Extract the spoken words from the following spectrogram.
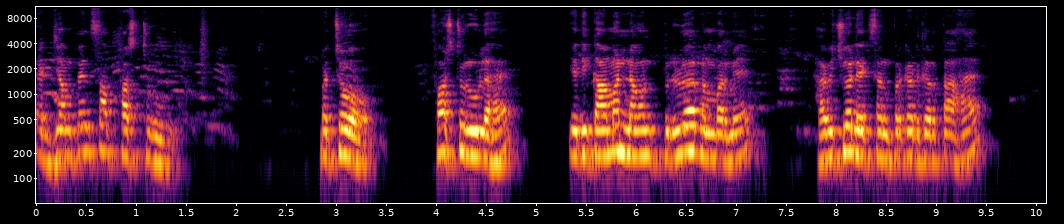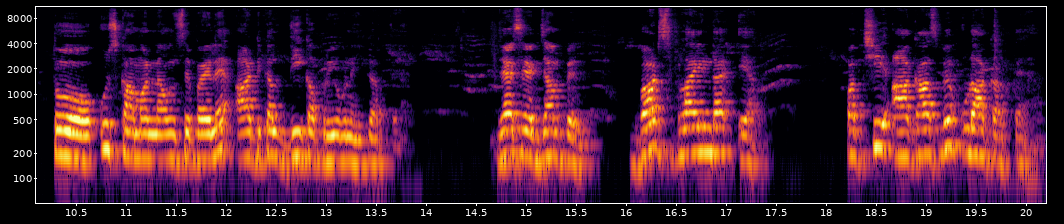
एग्जाम्पल्स ऑफ़ फ़र्स्ट रूल बच्चों फ़र्स्ट रूल है, यदि कॉमन नाउन प्लूरल नंबर में हैबिचुअल एक्शन प्रकट करता है तो उस कॉमन नाउन से पहले आर्टिकल दी का प्रयोग नहीं करते जैसे example birds fly in the air पक्षी आकाश में उड़ा करते हैं।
